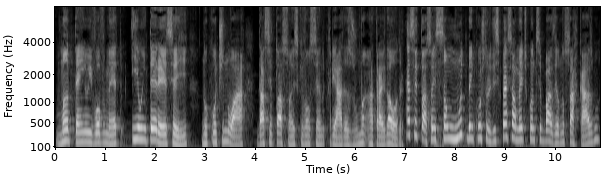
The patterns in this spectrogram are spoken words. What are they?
mantém o envolvimento e o interesse aí no continuar das situações que vão sendo criadas uma atrás da outra. Essas situações são muito bem construídas, especialmente quando se baseiam no sarcasmo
